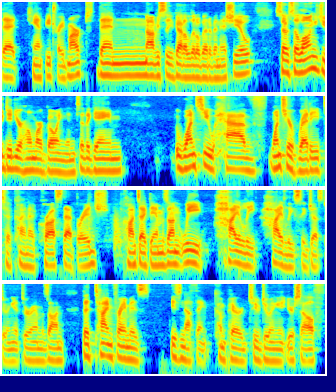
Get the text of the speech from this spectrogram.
that can't be trademarked, then obviously you've got a little bit of an issue. So, so long as you did your homework going into the game, once you have, once you're ready to kind of cross that bridge, contact Amazon. We highly, highly suggest doing it through Amazon. The time frame is is nothing compared to doing it yourself.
